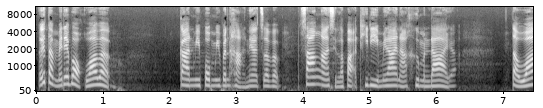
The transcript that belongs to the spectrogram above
เอ้ยแต่ไม่ได้บอกว่าแบบการมีปมมีปัญหาเนี่ยจะแบบสร้างงานศิลปะที่ดีไม่ได้นะ คือมันได้อะแต่ว่า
